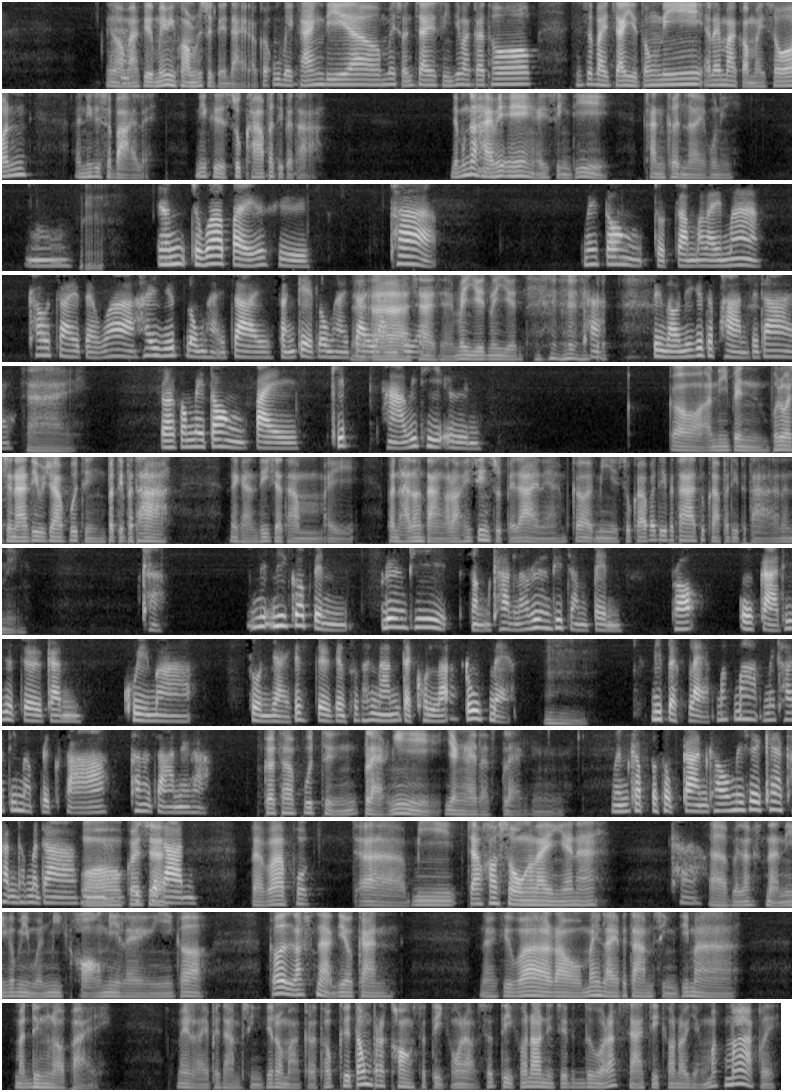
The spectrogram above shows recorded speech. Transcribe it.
นึกออกมาคือไม่มีความรู้สึกใดๆเราก็อุเบกขาอย่างเดียว ไม่สนใจสิ่งที่มากระทบฉันสบายใจอยู่ตรงนี้อะไรมาก็ไม่สน อันนี้คือสบายเลย นี่คือสุขาปฏิปทา เดี๋ยวมันก็หายไปเองไอ้สิ่งที่คันเคินอะไรพวกนี้อืมงั้นจะว่าไปก็คือ ถ้าไม่ต้องจดจำอะไรมาก เข้าใจแต่ว่าให้ยึดลมหายใจ สังเกตลมหายใจอย่างเดียวใช่ใช่ไม่ยึดไม่ยึดค่ะ สิ่งเหล่านี้ก็จะผ่านไปได้ใช่แล้วก็ไม่ต้องไปคิดหาวิธีอื่น ก็อันนี้เป็นพุทธวจนะที่พระเจ้าพูดถึงปฏิปทา ในการที่จะทำไอ้ปัญหาต่างๆของเราให้สิ้นสุดไปได้เนะก็มีสุขปฏิปทาทุกขปฏิปทานั่นเองค่ะนนี่ก็เป็นเรื่องที่สำคัญและเรื่องที่จำเป็น เพราะโอกาสที่จะเจอกันคุยมาส่วนใหญ่ก็จะเจอกันซะทั้งนั้น แต่คนละรูปแบบอืมมีแปลกๆมากๆไหมคะที่มาปรึกษาท่านอาจารย์เนี่ยค่ะ ก็ถ้าพูดถึงแปลกนี่ยังไงล่ะแปลกอย่าง เหมือนกับประสบการณ์เขาไม่ใช่แค่คันธรรมดาอ๋อก็พิจะสดารแบบว่าพวกอ่ามีเจ้าเข้าทรงอะไรอย่างเงี้ยนะ ค่ะอ่าเป็นลักษณะนี้ก็มีเหมือนมีของมีอะไรอย่างนี้ก็ ก็ลักษณะเดียวกันนะคือว่าเราไม่ไหลไปตามสิ่งที่มามาดึงเราไป ไม่ไหลไปตามสิ่งที่เรามากระทบ คือต้องประคองสติของเราสติของเราเนี่ยจะเป็นตัวรักษาจิตของเราอย่างมาก ๆเลย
